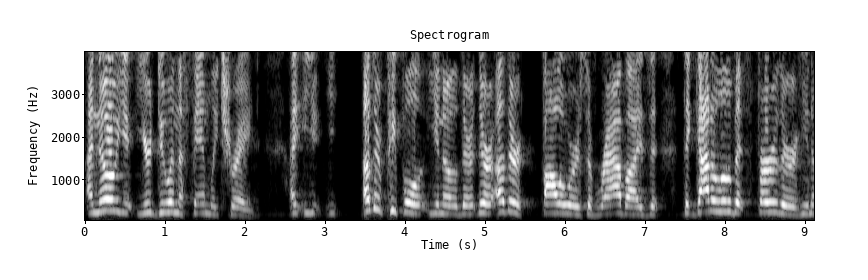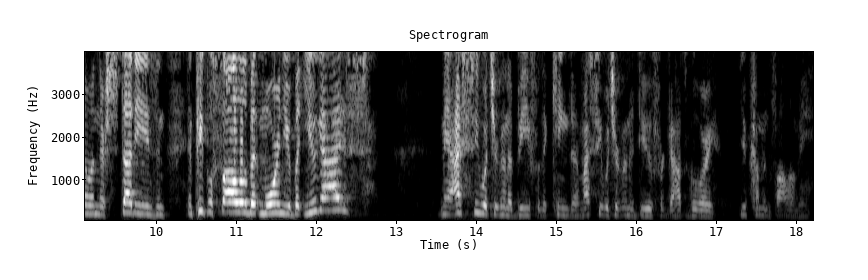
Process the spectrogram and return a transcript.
I know you, are doing the family trade. I, you, you, other people, you know, there, there are other followers of rabbis that, that got a little bit further, you know, in their studies and, and people saw a little bit more in you. But you guys, man, I see what you're going to be for the kingdom. I see what you're going to do for God's glory. You come and follow me.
